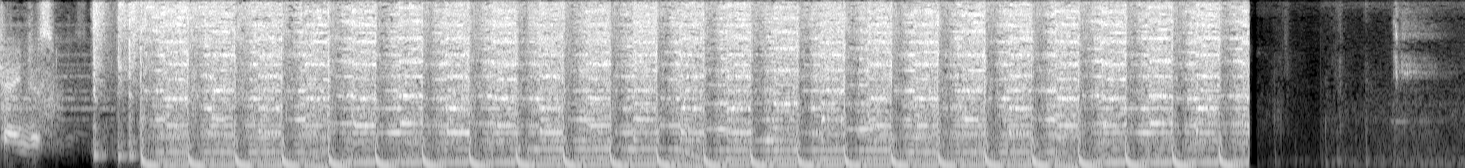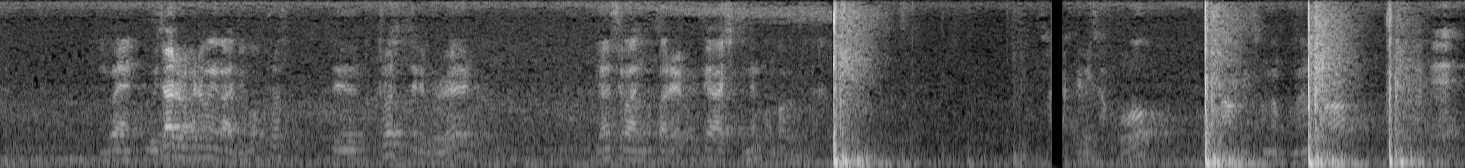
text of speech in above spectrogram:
Changes. 이번엔 의자를 활용해가지고 드- 크로스 드리블을 연습한 효과를 극대화시키는 방법입니다 가운데 손만 보면서 이렇게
